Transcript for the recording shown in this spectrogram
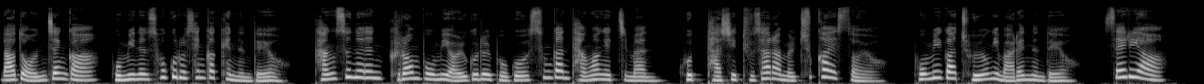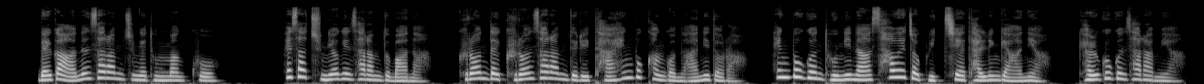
나도 언젠가 봄이는 속으로 생각했는데요. 강수는 그런 봄이 얼굴을 보고 순간 당황했지만 곧 다시 두 사람을 축하했어요. 봄이가 조용히 말했는데요. 세리야, 내가 아는 사람 중에 돈 많고 회사 중역인 사람도 많아. 그런데 그런 사람들이 다 행복한 건 아니더라. 행복은 돈이나 사회적 위치에 달린 게 아니야. 결국은 사람이야.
